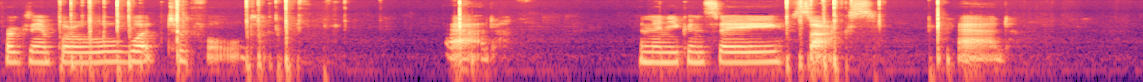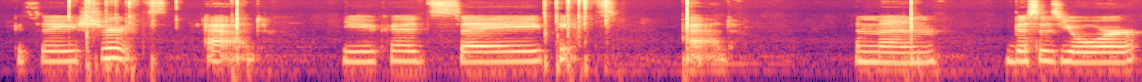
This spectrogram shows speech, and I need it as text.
For example, what to fold. Add. And then you can say socks. Add. You could say shirts. Add. You could say pants. Add. And then this is your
